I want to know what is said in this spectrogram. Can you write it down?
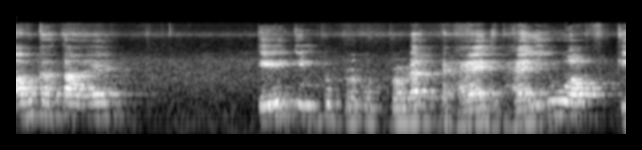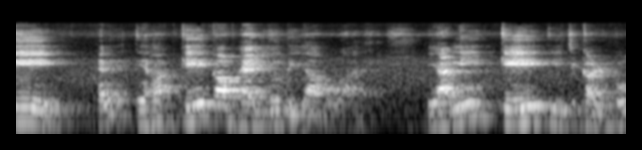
अब कहता है A into product has value of K है ना? यहाँ के का वैल्यू दिया हुआ है। यानी K is equal to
